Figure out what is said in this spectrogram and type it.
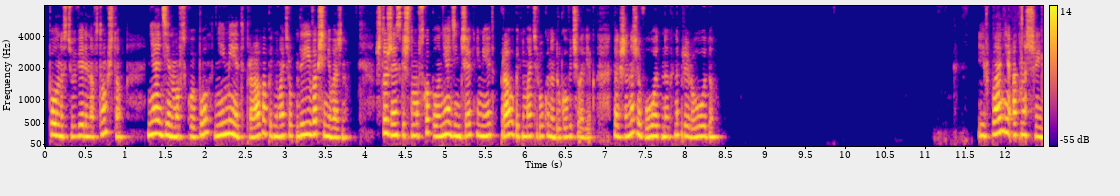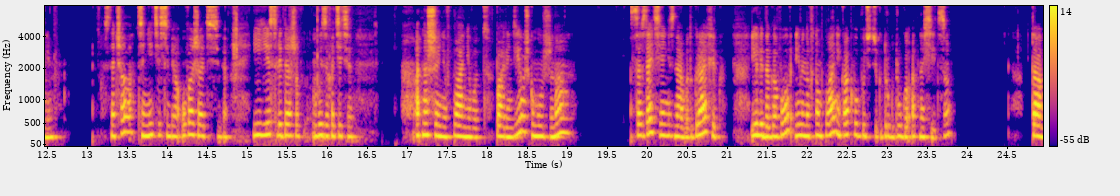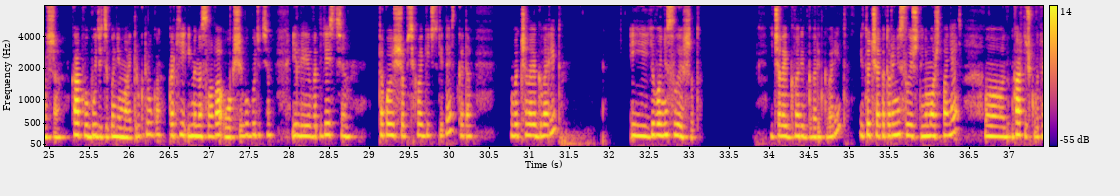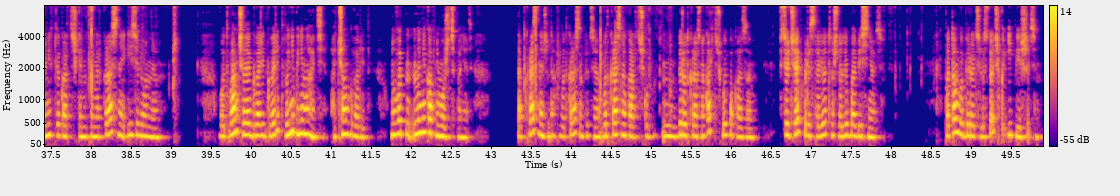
полностью уверена в том, что ни один мужской пол не имеет права поднимать руку. Да и вообще не важно, что женский, что мужской пол, ни один человек не имеет права поднимать руку на другого человека. Также на животных, на природу. И в плане отношений. Сначала цените себя, уважайте себя. И если даже вы захотите отношения в плане вот парень-девушка, муж-жена, создайте, я не знаю, вот график или договор именно в том плане, как вы будете друг к другу относиться. Также, как вы будете понимать друг друга, какие именно слова общие вы будете. Или вот есть такой еще психологический тест, когда вот человек говорит, и его не слышат. И человек говорит, говорит, говорит, и тот человек, который не слышит, не может понять, э, карточку, вот у них две карточки, например, красная и зеленая. Вот вам человек говорит, говорит, вы не понимаете, о чем говорит. Ну вот, ну никак не можете понять. Так, красная же, да? Вот красную, вот красную карточку. Берет красную карточку и показываем. Все, человек перестает что-либо объяснять. Потом вы берете листочек и пишете.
